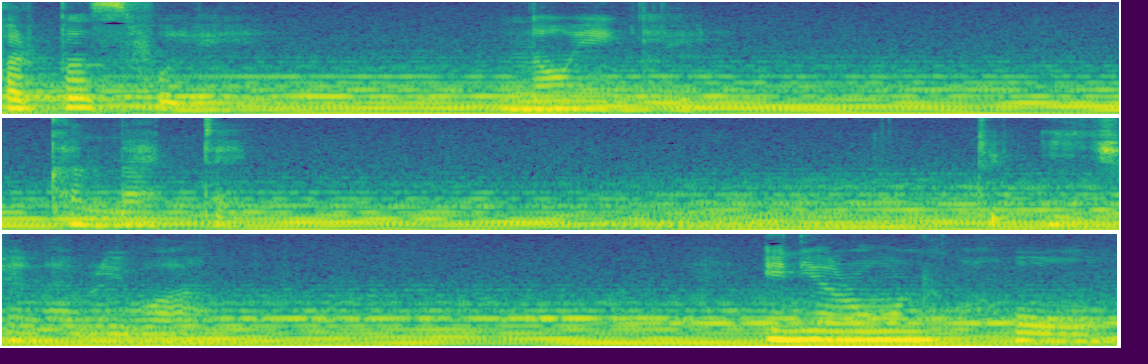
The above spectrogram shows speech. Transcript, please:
purposefully knowingly connecting to each and every one in your own home,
